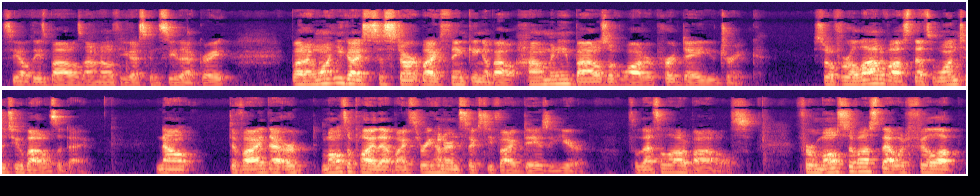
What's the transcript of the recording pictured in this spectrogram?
See all these bottles? I don't know if you guys can see that great. But I want you guys to start by thinking about how many bottles of water per day you drink. So for a lot of us, that's one to two bottles a day. Now, divide that or multiply that by 365 days a year. So that's a lot of bottles. For most of us, that would fill up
